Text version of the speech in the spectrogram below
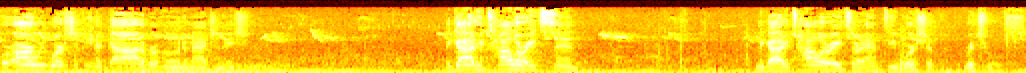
Or are we worshiping a God of our own imagination? A God who tolerates sin. And a God who tolerates our empty worship rituals.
